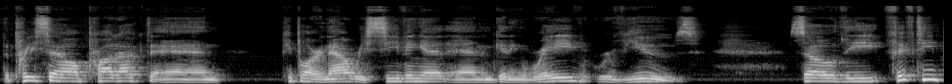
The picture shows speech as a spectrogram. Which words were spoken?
the pre-sale product and people are now receiving it and I'm getting rave reviews. So the 15%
